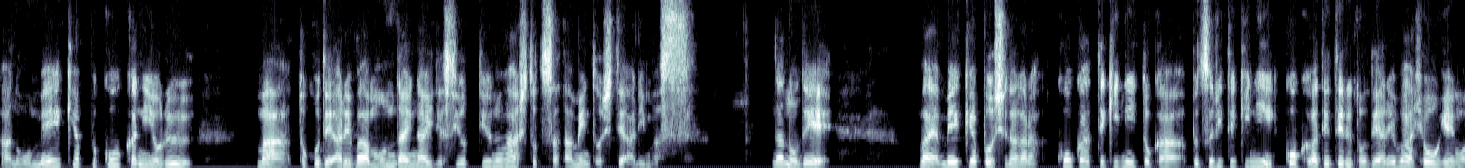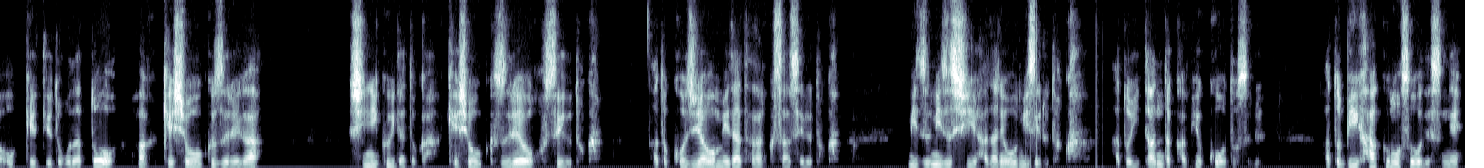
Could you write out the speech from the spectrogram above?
あの、メイキャップ効果によるまあ、とこであれば問題ないですよっていうのが一つ定めとしてあります。なので、まあ、メイクアップをしながら、効果的にとか、物理的に効果が出てるのであれば、表現は OK っていうとこだと、まあ、化粧崩れがしにくいだとか、化粧崩れを防ぐとか、あと、小じわを目立たなくさせるとか、みずみずしい肌を見せるとか、あと、傷んだ髪をコートする。あと、美白もそうですね。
